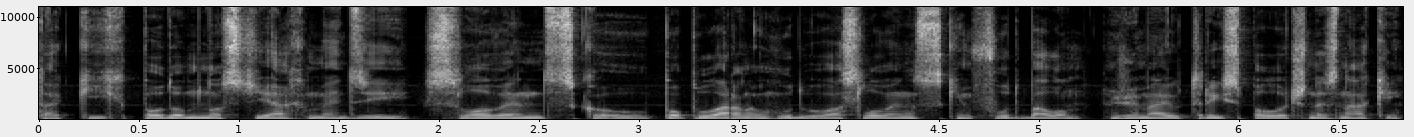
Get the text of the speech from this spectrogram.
takých podobnostiach medzi slovenskou populárnou hudbou a slovenským futbalom, že majú tri spoločné znaky.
